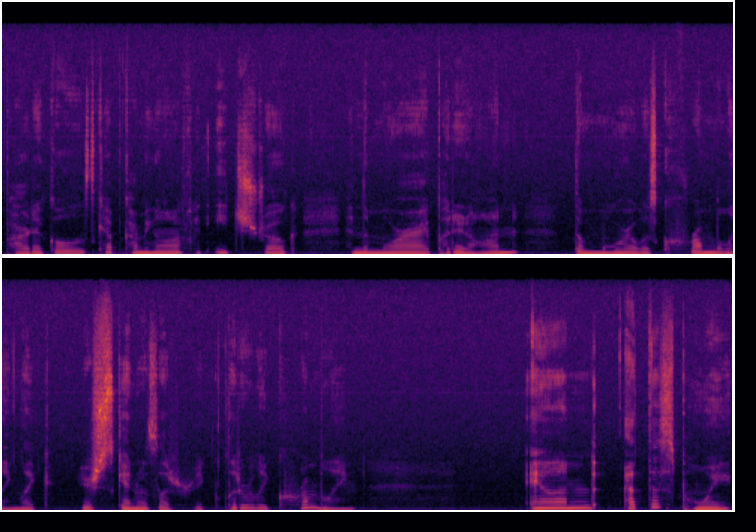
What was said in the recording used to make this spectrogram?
particles kept coming off with each stroke, and the more I put it on, the more it was crumbling. Like your skin was literally literally crumbling. And at this point,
